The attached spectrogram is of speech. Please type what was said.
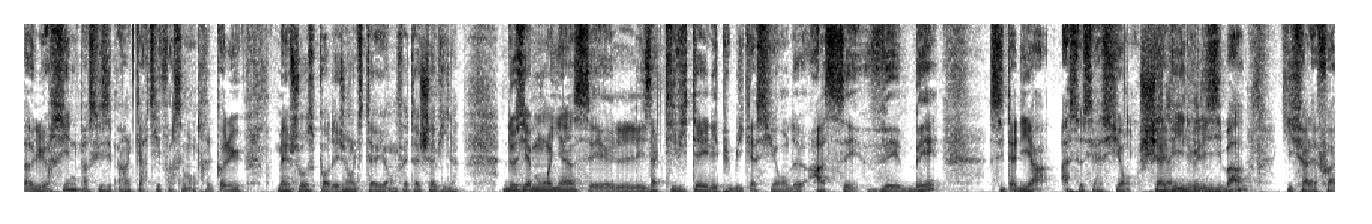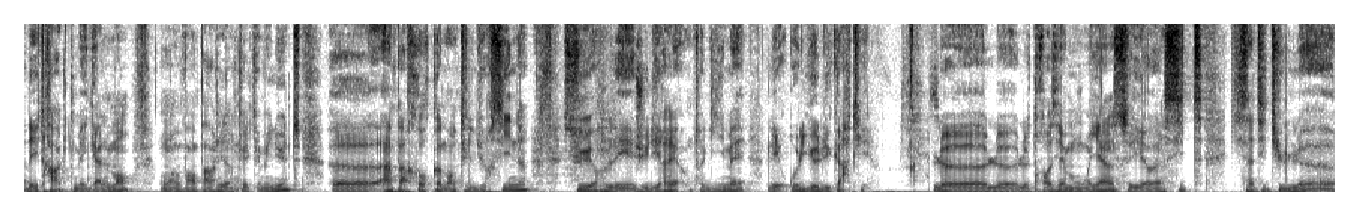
euh, l'Ursine parce que c'est pas un quartier forcément très connu. Même chose pour des gens extérieurs en fait à Chaville. Deuxième moyen, c'est les activités et les publications de ACVB c'est-à-dire Association Chaville-Véliziba, qui fait à la fois des tracts, mais également, on va en parler dans quelques minutes, euh, un parcours commenté d'Ursine sur les, je dirais, entre guillemets, les hauts lieux du quartier. Le, le, troisième moyen, c'est un site qui s'intitule euh,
